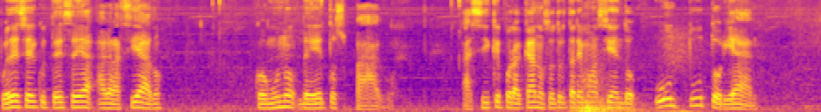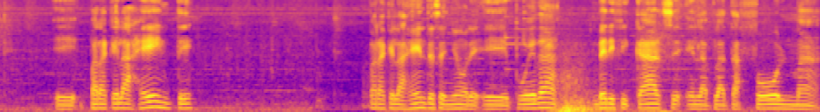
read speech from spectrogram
puede ser que usted sea agraciado con uno de estos pagos. Así que por acá nosotros estaremos haciendo un tutorial eh, para que la gente, para que la gente, señores, eh, pueda verificarse en la plataforma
